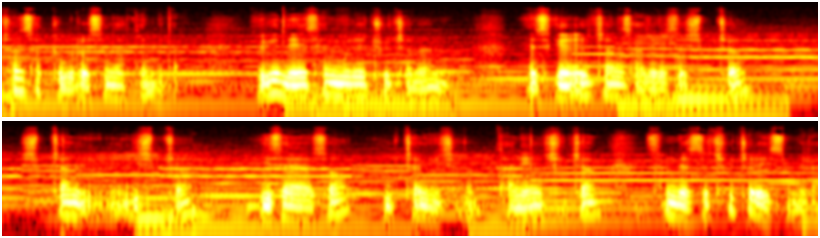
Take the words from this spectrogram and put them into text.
천사급으로 생각됩니다. 여기 내 생물의 출처는 에스겔 1장 4절에서 10절, 10장 20절, 이사야서 6장 2절, 다니엘 7장 3절에서 7절에 있습니다.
